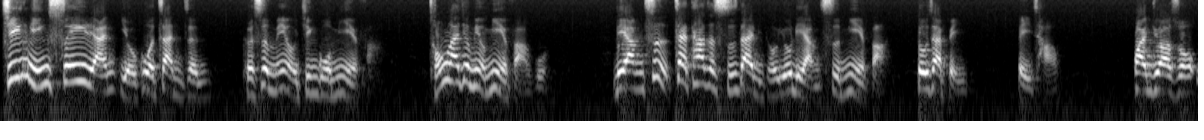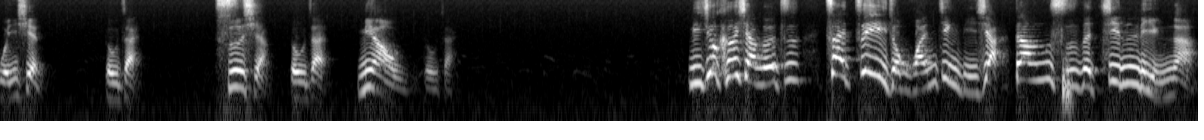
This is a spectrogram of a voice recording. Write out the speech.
金陵虽然有过战争，可是没有经过灭法，从来就没有灭法过。两次在他的时代里头有两次灭法，都在北。北朝，换句话说，文献都在，思想都在，庙宇都在，你就可想而知，在这种环境底下，当时的金陵啊，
